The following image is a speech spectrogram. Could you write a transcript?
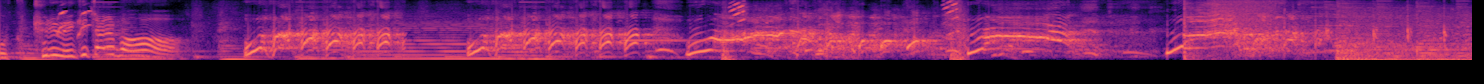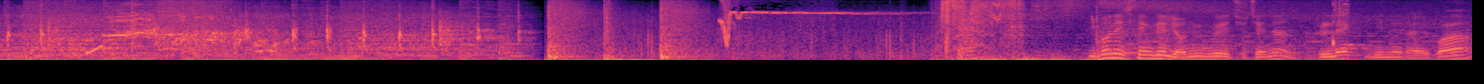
어, 줄이 왜 이렇게 짧아? 우와! 우와! 우와! 이번에 진행될 연구의 주제는 블랙 미네랄과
